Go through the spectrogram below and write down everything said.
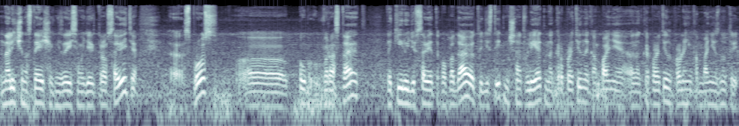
наличия настоящих независимых директоров в совете, э, спрос э, вырастает, такие люди в советы попадают и действительно начинают влиять на корпоративные компании, э, на корпоративное управление компании изнутри.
